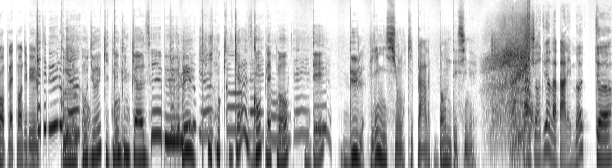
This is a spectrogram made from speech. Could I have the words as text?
Complètement débile. T'es débile ou bien On dirait qu'il te manque une case. Ou bien Il te manque une case. Complètement débile. L'émission qui parle bande dessinée. Aujourd'hui, on va parler moteur,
